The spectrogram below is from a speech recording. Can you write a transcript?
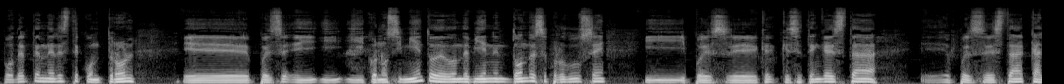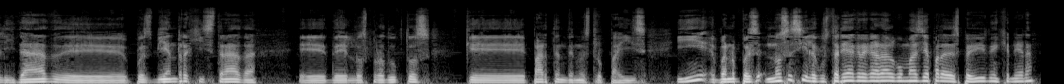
poder tener este control eh, pues y, conocimiento de dónde vienen, dónde se produce y pues eh, que, se tenga esta eh, pues esta calidad pues bien registrada de los productos que parten de nuestro país. Y bueno, pues no sé si le gustaría agregar algo más ya para despedir, ingeniera.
